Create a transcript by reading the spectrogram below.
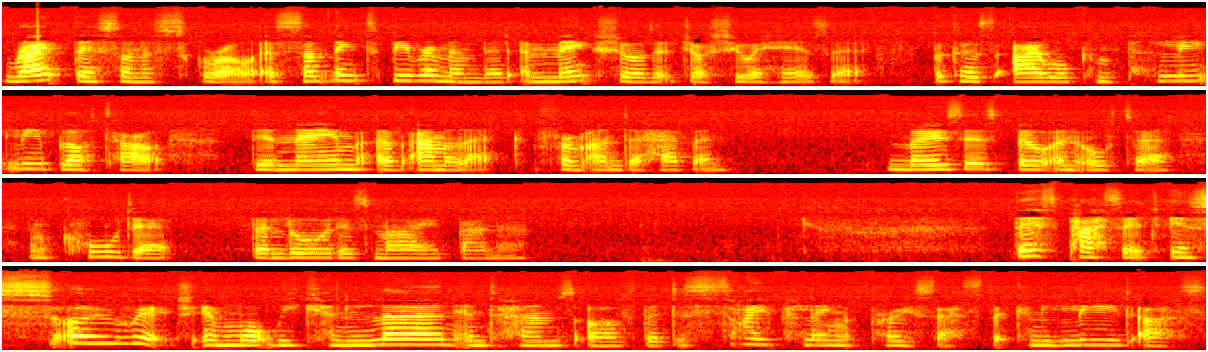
Write this on a scroll as something to be remembered and make sure that Joshua hears it, because I will completely blot out the name of Amalek from under heaven. Moses built an altar and called it, The Lord is my banner. This passage is so rich in what we can learn in terms of the discipling process that can lead us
